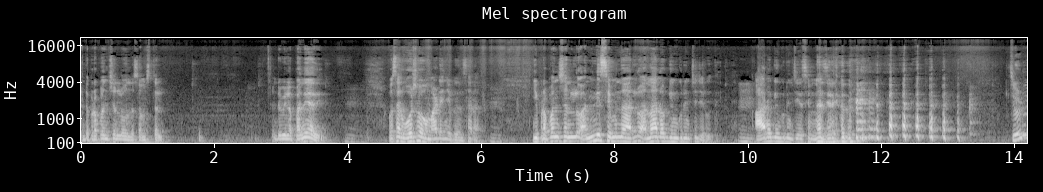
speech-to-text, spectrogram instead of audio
అంటే ప్రపంచంలో ఉన్న సంస్థలు. అంటే వీళ్ళ పనే అది. ఒకసారి ఓషో ఒక మాట ఏం చెప్పి తెలుసారా ఈ ప్రపంచంలో అన్ని సెమినార్లు అనారోగ్యం గురించే జరుగుతాయి. ఆరోగ్యం గురించి ఏ సెమినార్ జరగదు. చూడు.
